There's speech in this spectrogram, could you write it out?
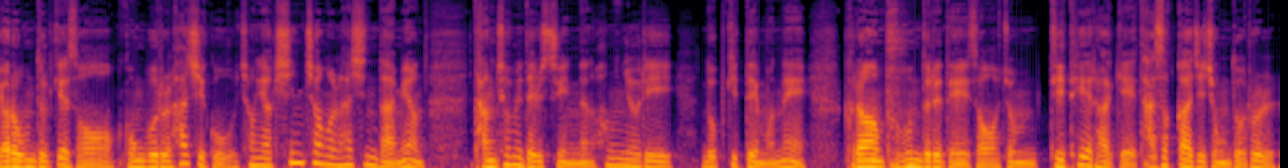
여러분들께서 공부를 하시고 청약 신청을 하신다면 당첨이 될 수 있는 확률이 높기 때문에 그러한 부분들에 대해서 좀 디테일하게 다섯 가지 정도를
